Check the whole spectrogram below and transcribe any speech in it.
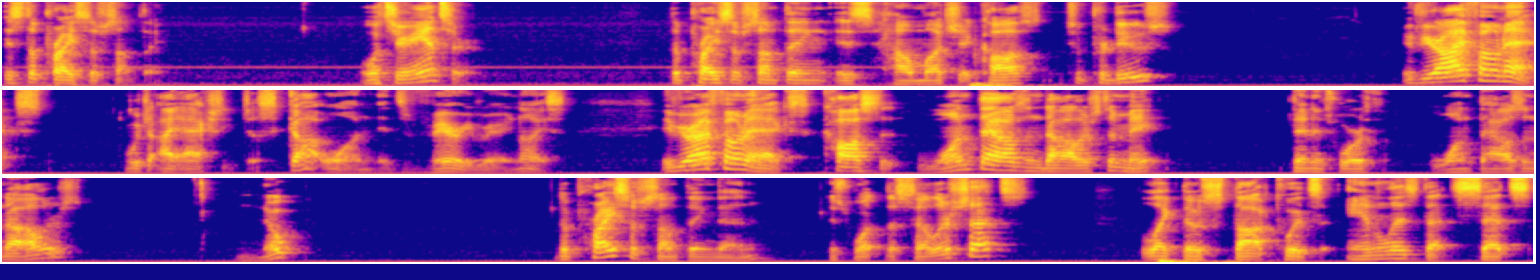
is the price of something? What's your answer? The price of something is how much it costs to produce. If your iPhone X, which I actually just got one, it's very, very nice. If your iPhone X costed $1,000 to make, then it's worth $1,000? Nope. The price of something then is what the seller sets? Like those StockTwits analysts that sets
